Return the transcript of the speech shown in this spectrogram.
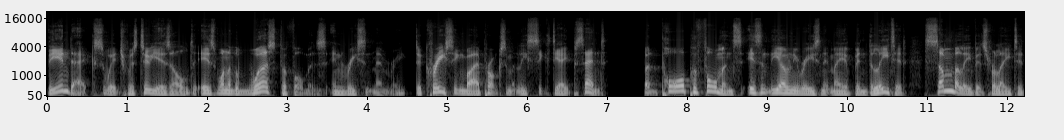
The index, which was two years old, is one of the worst performers in recent memory, decreasing by approximately 68%. But poor performance isn't the only reason it may have been deleted. Some believe it's related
